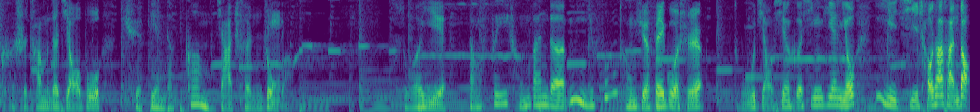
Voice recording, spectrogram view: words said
可是他们的脚步却变得更加沉重了。所以。当飞虫般的蜜蜂同学飞过时，独角仙和新天牛一起朝他喊道：“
